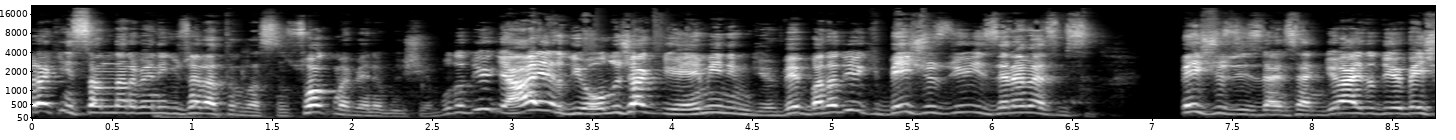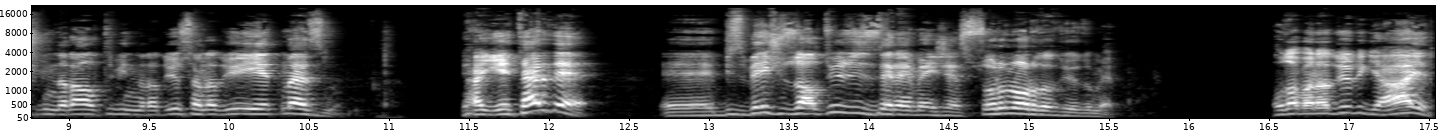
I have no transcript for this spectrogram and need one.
Bırak insanlar beni güzel hatırlasın. Sokma beni bu işe. Bu da diyor ki hayır diyor olacak diyor eminim diyor. Ve bana diyor ki 500 diyor izlenemez misin? 500 izlensen diyor ayda diyor 5000 lira 6000 lira diyor sana diyor yetmez mi? Ya yeter de e, biz 500-600 izlenemeyeceğiz. Sorun orada diyordum hep. O da bana diyordu ki hayır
